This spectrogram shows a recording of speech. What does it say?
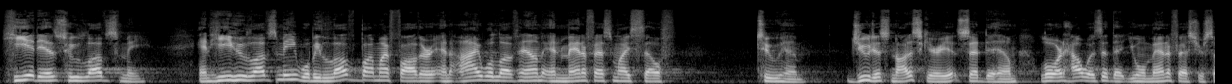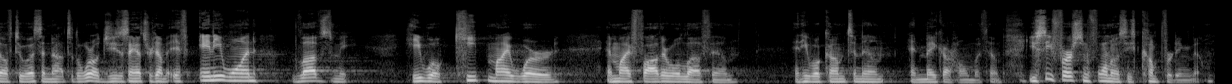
he it is who loves me. And he who loves me will be loved by my Father, and I will love him and manifest myself to him. Judas, not Iscariot, said to him, Lord, how is it that you will manifest yourself to us and not to the world? Jesus answered him, If anyone loves me, he will keep my word, and my Father will love him, and he will come to him and make our home with him. You see, first and foremost, he's comforting them.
